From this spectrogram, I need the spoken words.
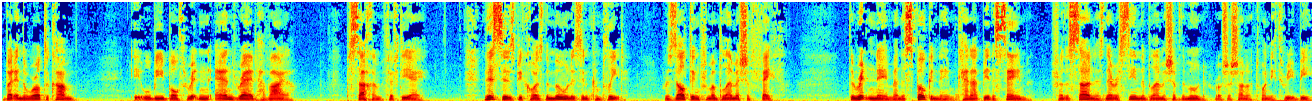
But in the world to come, it will be both written and read Havaya. Pesachim 50a. This is because the moon is incomplete, resulting from a blemish of faith. The written name and the spoken name cannot be the same, for the sun has never seen the blemish of the moon. Rosh Hashanah 23b.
